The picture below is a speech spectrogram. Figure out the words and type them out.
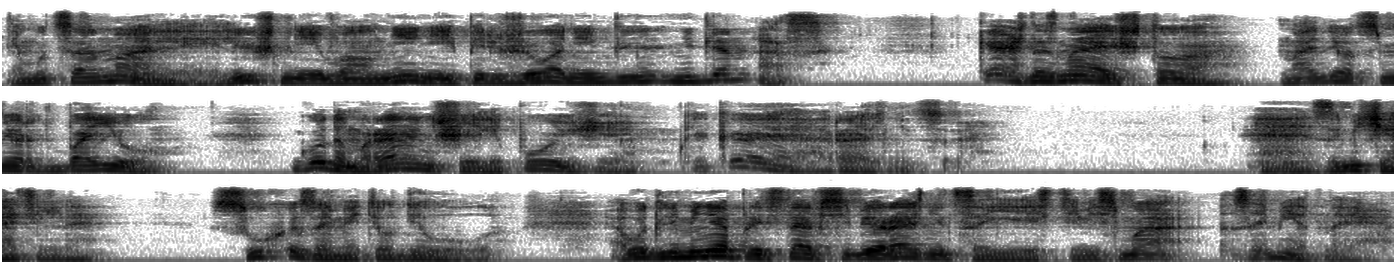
эмоциональные. Лишние волнения и переживания не для нас. Каждый знает, что найдет смерть в бою, годом раньше или позже. Какая разница? Замечательно, сухо заметил Делула. А вот для меня, представь себе, разница есть и весьма заметная.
